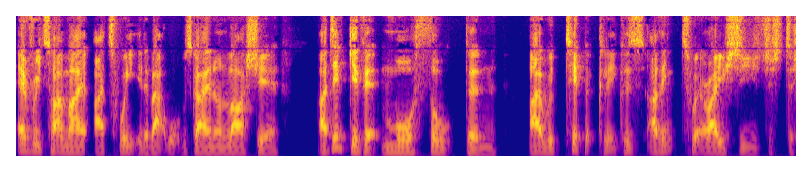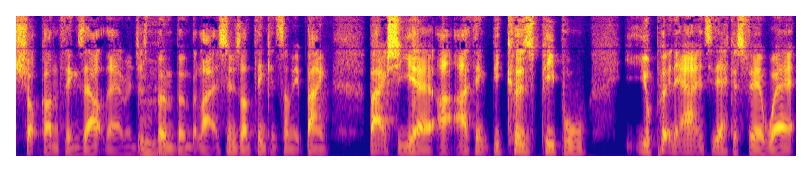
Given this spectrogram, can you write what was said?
every time I, I tweeted about what was going on last year, I did give it more thought than I would typically, because I think Twitter, I used to use just to shotgun things out there and just mm. boom, boom. But like as soon as I'm thinking something, bang. But actually, yeah, I, I think because people, you're putting it out into the ecosphere where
